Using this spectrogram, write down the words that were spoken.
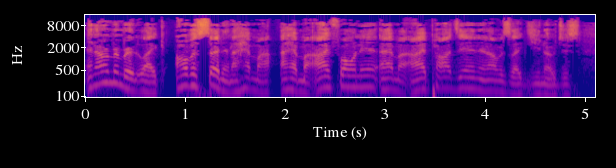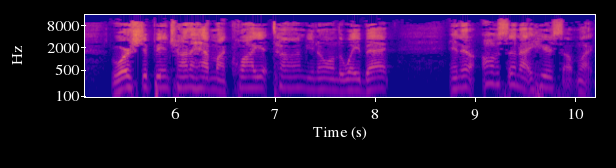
and I remember like all of a sudden I had my I had my iPhone in, I had my iPods in, and I was like, you know, just worshiping, trying to have my quiet time, you know, on the way back. And then all of a sudden I hear something like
